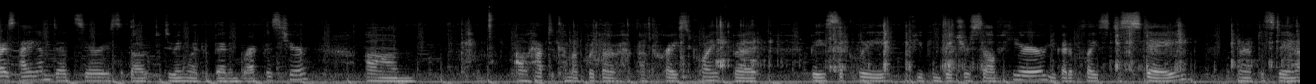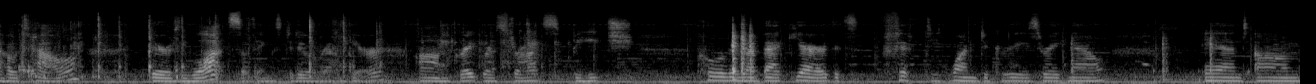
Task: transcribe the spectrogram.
guys, I am dead serious about doing like a bed and breakfast here. Um, I'll have to come up with a, a price point, but basically if you can get yourself here, you got a place to stay. You don't have to stay in a hotel. There's lots of things to do around here. Um, great restaurants, beach, pool in my backyard that's 51 degrees right now. And um,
